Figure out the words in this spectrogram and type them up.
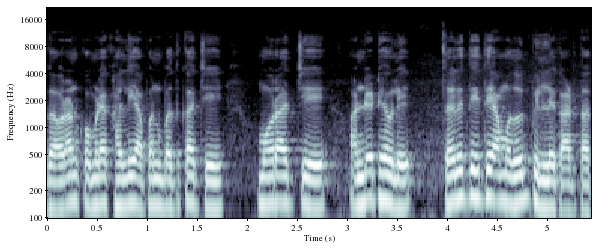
गावरान कोंबड्याखाली आपण बदकाचे मोराचे अंडे ठेवले तरी ते त्यामधून पिल्ले काढतात.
